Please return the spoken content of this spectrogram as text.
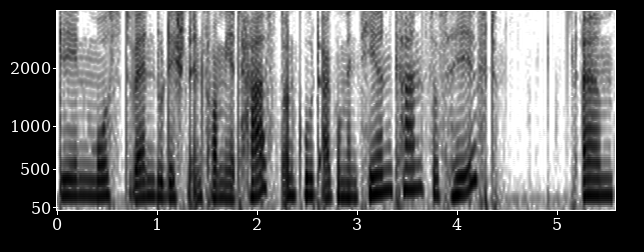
rausgehen musst, wenn du dich schon informiert hast und gut argumentieren kannst. Das hilft. Ähm,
